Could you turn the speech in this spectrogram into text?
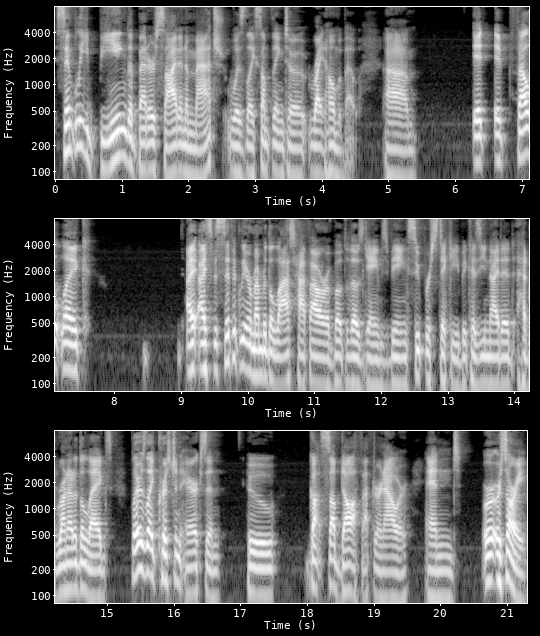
simply being the better side in a match was like something to write home about. Um, it it felt like I, I, specifically remember the last half hour of both of those games being super sticky because United had run out of the legs players like Christian Eriksen, who got subbed off after an hour, and or, or sorry,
